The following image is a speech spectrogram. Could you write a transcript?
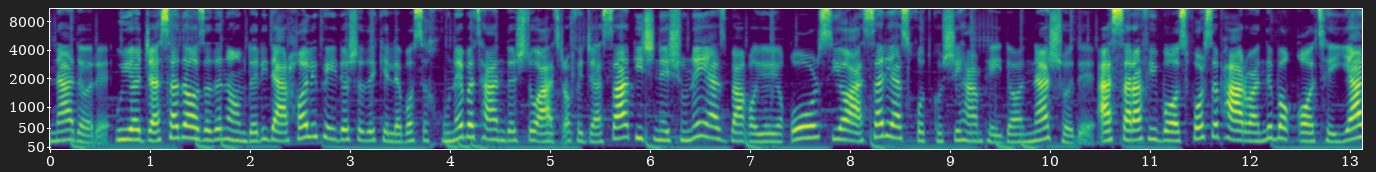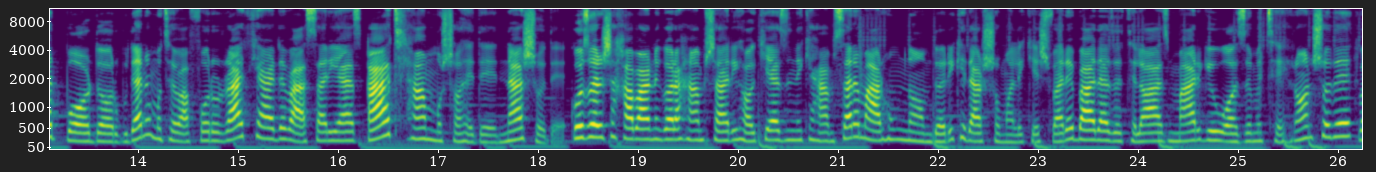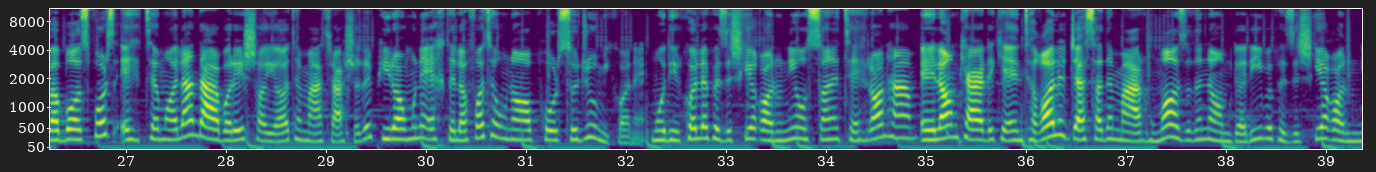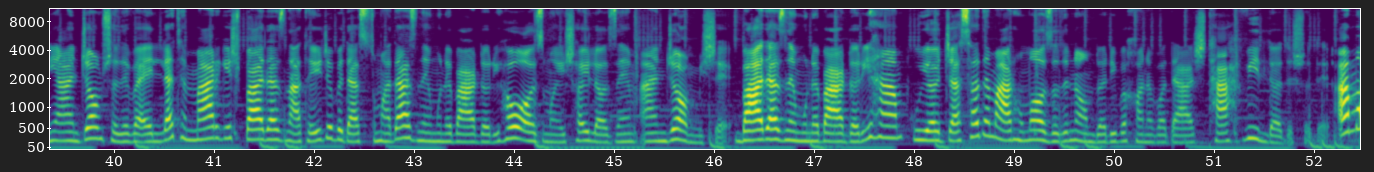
نداره. گویا جسد آزاده نامداری در حالی پیدا شده که لباس خونه به تن داشته و اطراف جسد هیچ نشونه ای از بقایای قرص یا اثری از خودکشی هم پیدا نشده. از طرفی بازپرس پرونده با قاطعیت باردار بودن متوفا رو رد کرده و اثری از قتل هم مشاهده نشده. گزارش خبرنگار همشهری حاکی از اینه که همسر مرحوم نامداری که در شمال کشوره بعد از اطلاع از مرگ او عازم تهران شده و بازپرس احتمالا درباره شایعات مطرح شده پیرامون اختلافات اونا پرسجو می‌کنه. مدیر کل پزشکی قانونی استان تهران هم اعلام کرده که انتقال جسد مرحومه آزاده نامداری به پزشکی قانونی انجام شده و علت مرگش بعد از نتایج به دست اومده از نمونه برداری ها و آزمایش های لازم انجام میشه. بعد از نمونه برداری هم گویا جسد مرحومه آزاده نامداری به خانوادهش تحویل داده شده. اما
